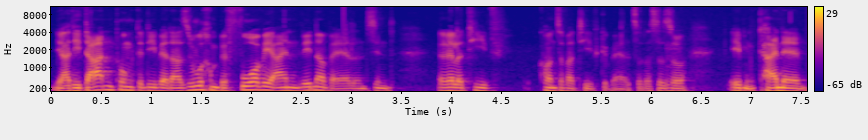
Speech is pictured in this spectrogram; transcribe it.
ja, die Datenpunkte, die wir da suchen, bevor wir einen Winner wählen, sind relativ konservativ gewählt, sodass also eben keine,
